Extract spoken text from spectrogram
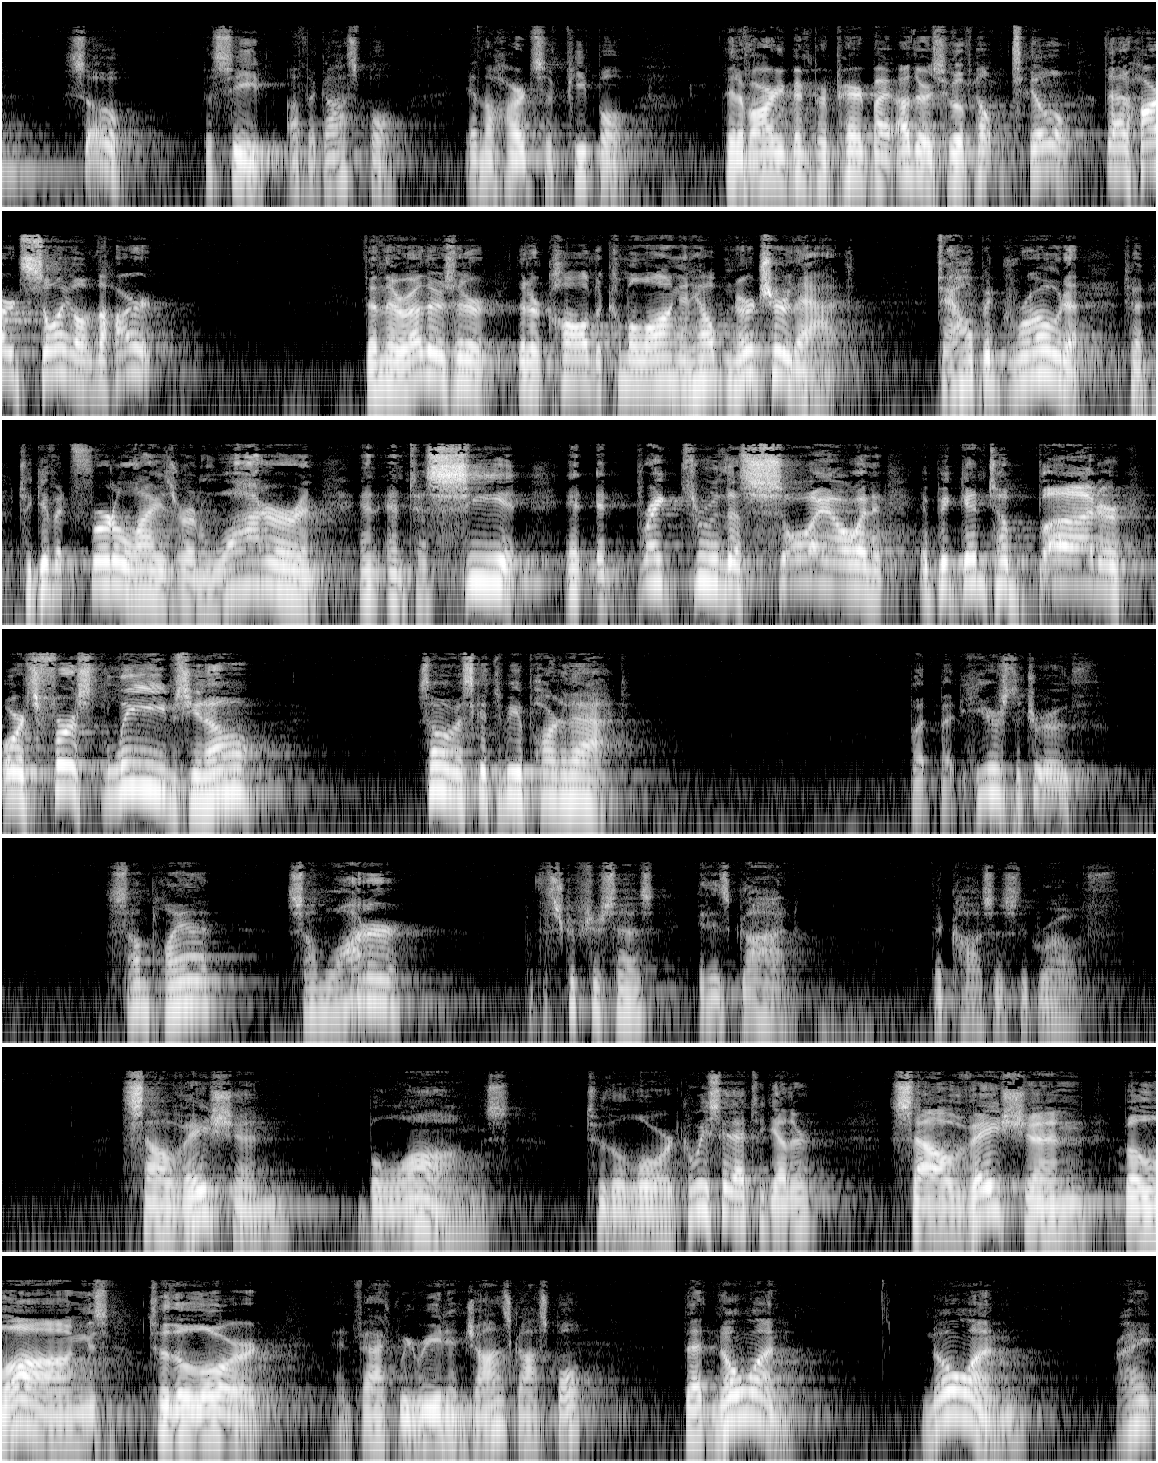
sow the seed of the gospel in the hearts of people that have already been prepared by others who have helped till that hard soil of the heart. Then there are others that are, that are called to come along and help nurture that, to help it grow, to, to, to give it fertilizer and water and, and, and to see it it, it break through the soil and it, it begin to bud or, or its first leaves, you know. Some of us get to be a part of that. But, but here's the truth some plant, some water, but the scripture says it is God that causes the growth. Salvation belongs to the Lord. Can we say that together? Salvation belongs to the Lord. In fact, we read in John's Gospel that no one, no one, right?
